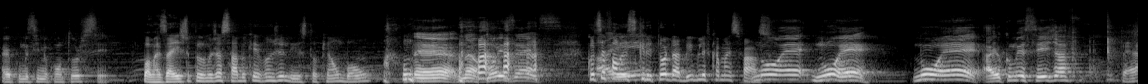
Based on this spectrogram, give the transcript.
Aí eu comecei a me contorcer. Bom, mas aí pelo menos já sabe o que é evangelista, o que é um bom. É, não, Moisés. Quando você Aí, fala escritor da Bíblia, fica mais fácil. Noé, Noé, Noé. Aí eu comecei já É,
